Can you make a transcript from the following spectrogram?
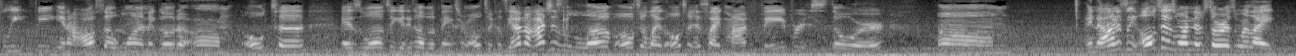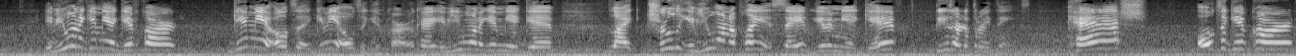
Fleet Feet and I also wanted to go to um Ulta as well to get a couple of things from Ulta because y'all know I just love Ulta. Like Ulta is like my favorite store. Um, and honestly, Ulta is one of them stores where like, if you want to give me a gift card, give me an Ulta. Give me an Ulta gift card, okay? If you want to give me a gift, like truly, if you want to play it safe, giving me a gift, these are the three things: cash, Ulta gift card,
